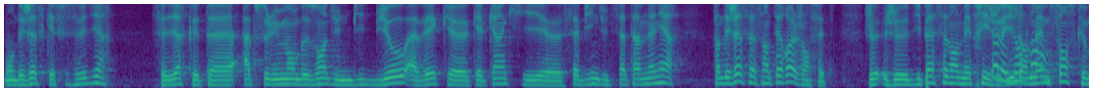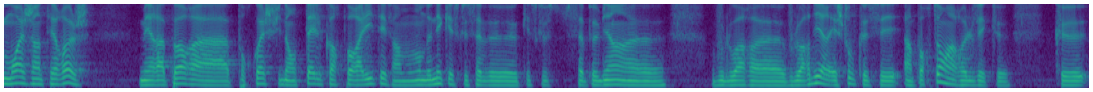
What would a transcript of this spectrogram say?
bon, déjà, qu'est-ce que ça veut dire? Ça veut dire que tu as absolument besoin d'une bite bio avec euh, quelqu'un qui euh, s'habille d'une certaine manière. Enfin, déjà, ça s'interroge, en fait. Je, je dis pas ça dans le mépris, Non, je dis dans le même sens que moi, j'interroge mes rapports à pourquoi je suis dans telle corporalité. Enfin, à un moment donné, qu'est-ce que ça veut, qu'est-ce que ça peut bien euh, vouloir euh, vouloir dire? Et je trouve que c'est important à relever que que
